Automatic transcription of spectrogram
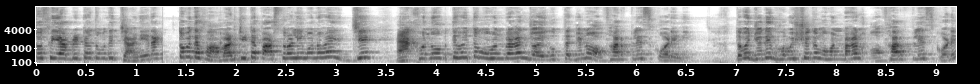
তো সেই আপডেটটা তোমাদের জানিয়ে রাখ। তবে দেখো, আমার যেটা পার্সোনালি মনে হয় যে, এখনও অব্দি হয়তো মোহনবাগান জয়গুপ্তার জন্য অফার প্লেস করেনি। তবে যদি ভবিষ্যতে মোহনবাগান অফার প্লেস করে,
